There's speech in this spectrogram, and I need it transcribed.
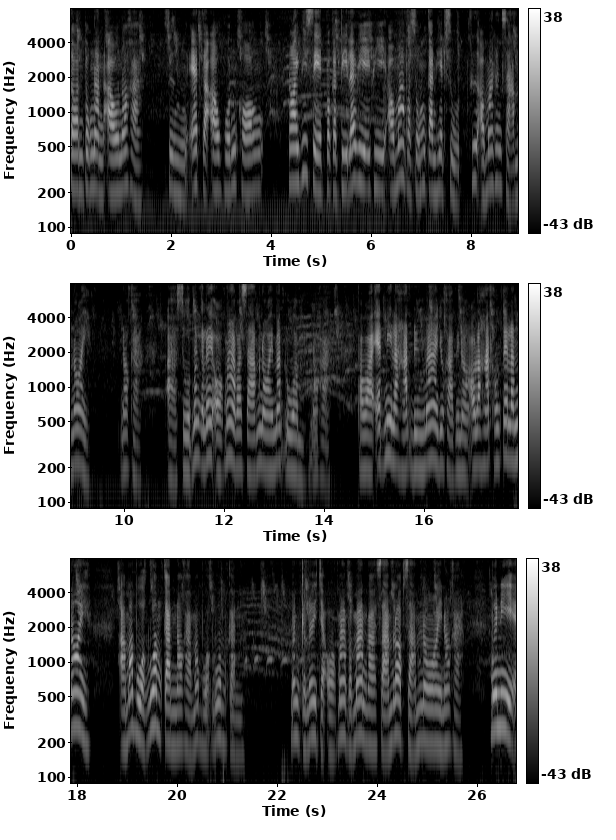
ตอนตรงนั้นเอาเนาะค่ะ ซึ่งแอดก็เอาผลของน้อยพิเศษปกติและ VIP เอามาผสมกันเฮ็ดสูตร คือเอามาทั้งสามน้อยเนาะค่ะอ่าสูตรมันก็เลยออกมาว่าสามน้อยมัดรวมเนาะค่ะเพราะว่าแอดมีรหัสดึงมาอยู่ค่ะพี่น้องเอารหัสของแต่ละน้อยอามาบวกร่วมกันเนาะค่ะมาบวกร่วมกัน มันก็เลยจะออกมาประมาณว่าสามรอบสามนอยเนาะค่ะเมื่อนี้แอ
